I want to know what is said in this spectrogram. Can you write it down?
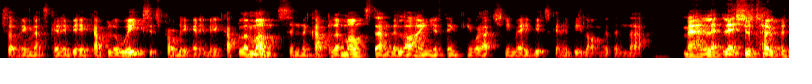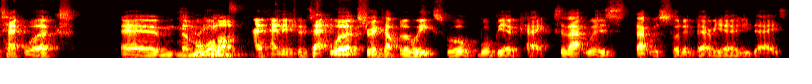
something that's going to be a couple of weeks, it's probably going to be a couple of months. And a couple of months down the line, you're thinking, well, actually, maybe it's going to be longer than that. Man, let, us just hope the tech works. Um, number right. one, and, and, if the tech works for a couple of weeks, we'll we'll be okay. So that was that was sort of very early days,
